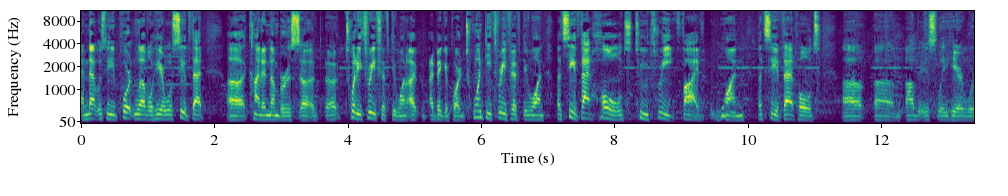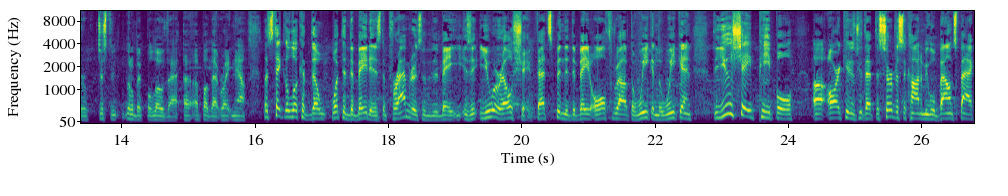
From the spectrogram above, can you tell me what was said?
and that was the important level here. We'll see if that uh, kind of number is uh, uh, 23.51. I, I, beg your pardon, 23.51. Let's see if that holds. 2351. Let's see if that holds. Uh, um, obviously, here we're just a little bit below that, uh, above that right now. Let's take a look at the, what the debate is. The parameters of the debate is it U or L shape? That's been the debate all throughout the week and the weekend. The U shape people uh, argues that the service economy will bounce back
